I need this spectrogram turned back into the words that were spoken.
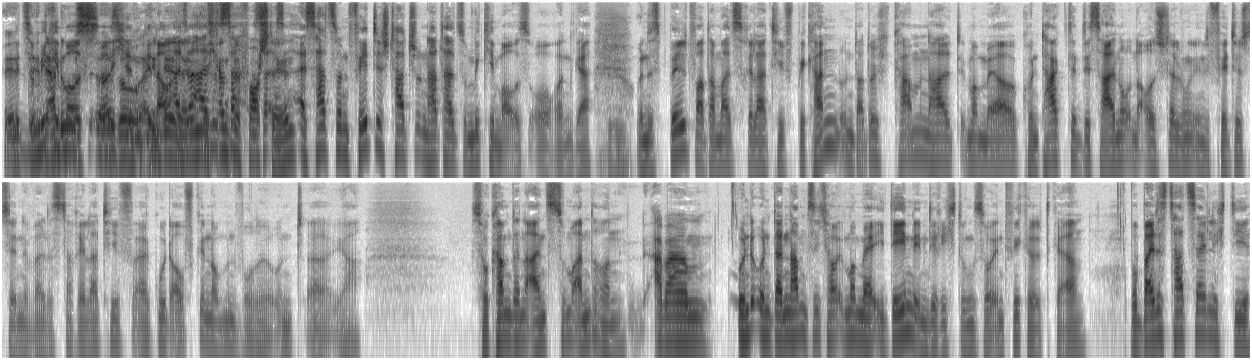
mit so Äh, Mickey Maus es Öhrchen, so genau. der- Also, ich also kann's es mir hat- vorstellen. Es, es hat so einen Fetisch-Touch und hat halt so Mickey Maus Ohren, gell. Mhm. Und das Bild war damals relativ bekannt und dadurch kamen halt immer mehr Kontakte, Designer und Ausstellungen in die Fetischszene, weil das da relativ äh, gut aufgenommen wurde und äh, ja. So kam dann eins zum anderen. Aber Und, und dann haben sich auch immer mehr Ideen in die Richtung so entwickelt. Gell? Wobei das tatsächlich die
